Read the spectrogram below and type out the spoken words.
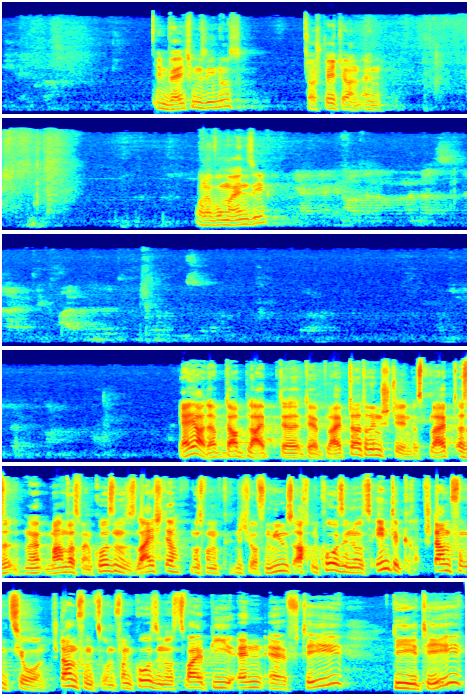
mit drin stehen? In welchem Sinus? Da steht ja ein n. Oder wo meinen Sie? Ja, Ja, da, da bleibt, der, der, bleibt da drin stehen. Das bleibt, also ne, machen wir es beim Cosinus, ist leichter, muss man nicht auf Minus achten. Cosinus, Integral, Stammfunktion, Stammfunktion von Cosinus 2 Pi n f t dt,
